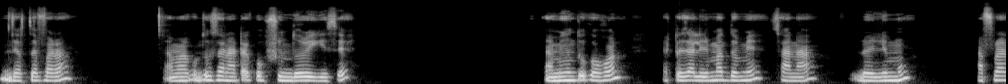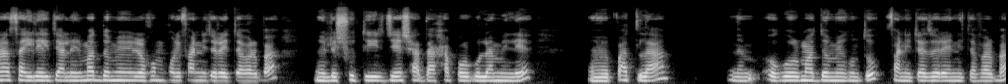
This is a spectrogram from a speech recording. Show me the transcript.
দেখতে পারা, আমার কিন্তু ছানাটা খুব সুন্দর হয়ে গেছে। আমি কিন্তু কখন একটা জালির মাধ্যমে ছানা লই লিমু। আপনারা চাইলে জালির মাধ্যমে এরকম করে পানি জড়াইতে পারবা, নইলে সুতির যে সাদা কাপড়গুলা মিলে পাতলা ওগুর মাধ্যমে কিন্তু পানিটা জড়াই নিতে পারবা।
